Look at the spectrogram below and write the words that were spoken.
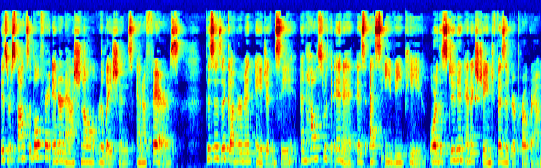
is responsible for international relations and affairs. This is a government agency, and housed within it is SEVP, or the Student and Exchange Visitor Program.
